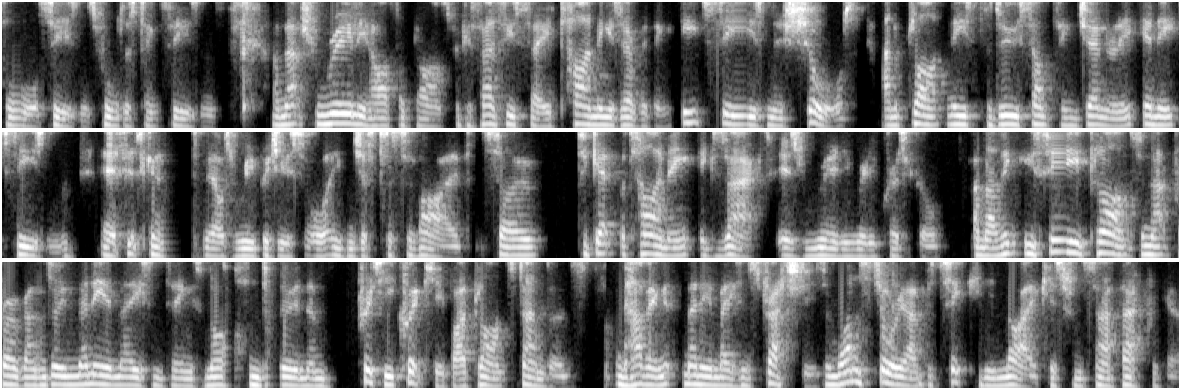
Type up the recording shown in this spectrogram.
four seasons, four distinct seasons. And that's really hard for plants because, as you say, timing is everything. Each season is short, and a plant needs to do something generally in each season if it's going to be able to reproduce or even just to survive. So to get the timing exact is really, really critical. And I think you see plants in that program doing many amazing things and often doing them pretty quickly by plant standards and having many amazing strategies. And one story I particularly like is from South Africa.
